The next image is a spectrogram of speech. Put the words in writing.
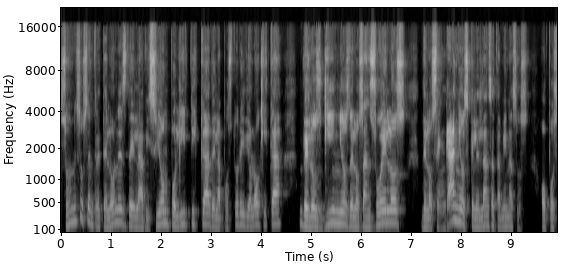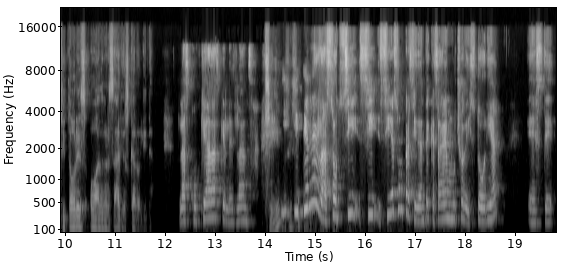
son esos entretelones de la visión política, de la postura ideológica, de los guiños, de los anzuelos, de los engaños que les lanza también a sus opositores o adversarios, Carolina. Las cuqueadas que les lanza. Sí. Y, sí, tiene razón, sí, sí, sí es un presidente que sabe mucho de historia, este,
